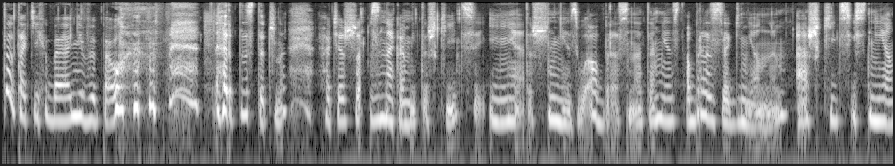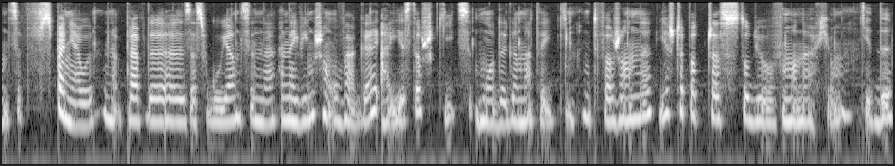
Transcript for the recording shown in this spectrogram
To taki chyba nie wypał. Artystyczny, chociaż znakomity szkic i też niezły obraz. Natomiast obraz zaginiony, a szkic istniejący, wspaniały, naprawdę zasługujący na największą uwagę, a jest to szkic młodego Matejki, tworzony jeszcze podczas studiów w Monachium, kiedy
